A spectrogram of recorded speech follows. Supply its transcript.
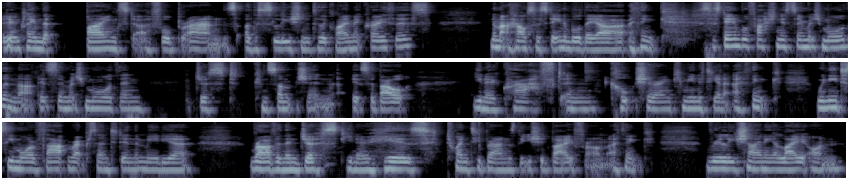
i don't claim that buying stuff or brands are the solution to the climate crisis no matter how sustainable they are, I think sustainable fashion is so much more than that. It's so much more than just consumption. It's about, you know, craft and culture and community. And I think we need to see more of that represented in the media rather than just, you know, here's 20 brands that you should buy from. I think really shining a light on,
